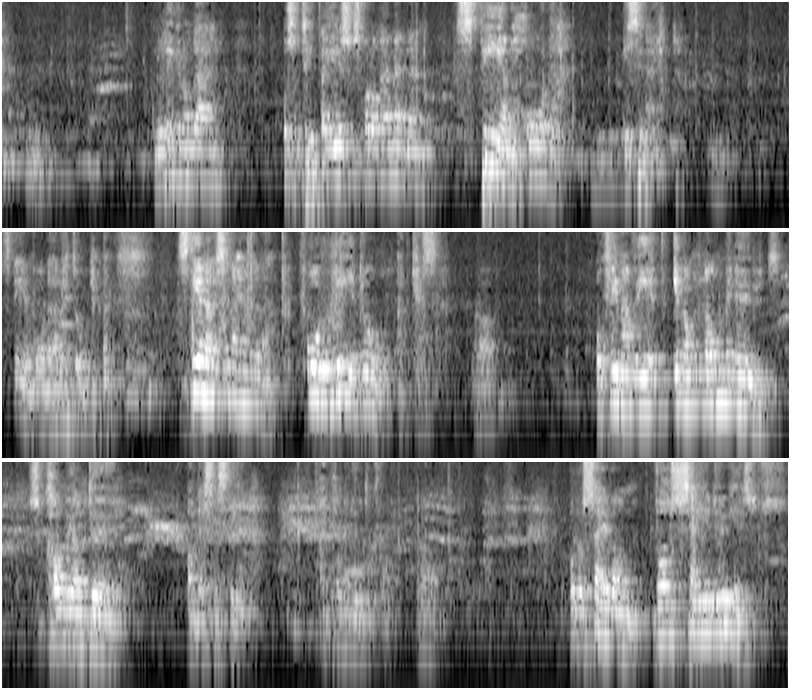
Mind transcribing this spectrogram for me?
Nu ligger de där och så tittar Jesus på de här männen stenhårda i sina hjärtan. Stenhårda är rätt ord. Stenar i sina händerna och redo att kasta. Och kvinnan vet, inom någon minut så kommer jag dö av dessa stenar. Ett par minuter kvar. Och då säger de, vad säger du Jesus?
